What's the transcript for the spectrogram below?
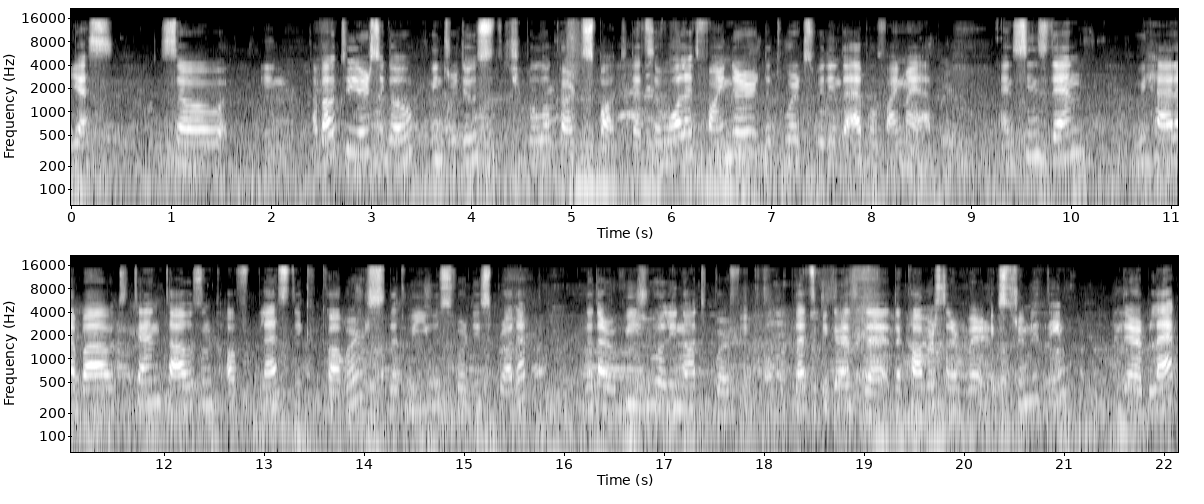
Yes. So in about two years ago, we introduced Chipolo Card Spot. That's a wallet finder that works within the Apple Find My app. And since then, we had about 10,000 of plastic covers that we use for this product that are visually not perfect. That's because the, the covers are very extremely thin and they are black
